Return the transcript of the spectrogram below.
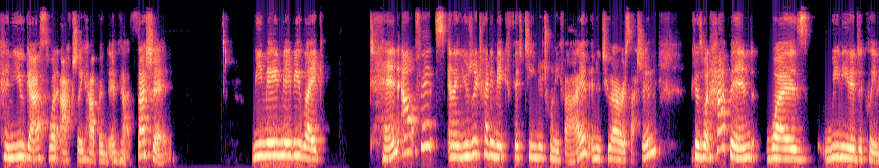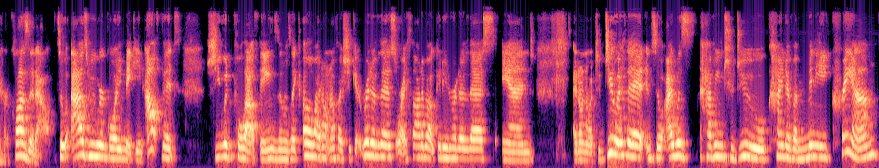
can you guess what actually happened in that session? We made maybe like 10 outfits, and I usually try to make 15 to 25 in a two hour session because what happened was we needed to clean her closet out. So as we were going making outfits, she would pull out things and was like, "Oh, I don't know if I should get rid of this or I thought about getting rid of this and I don't know what to do with it." And so I was having to do kind of a mini cram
